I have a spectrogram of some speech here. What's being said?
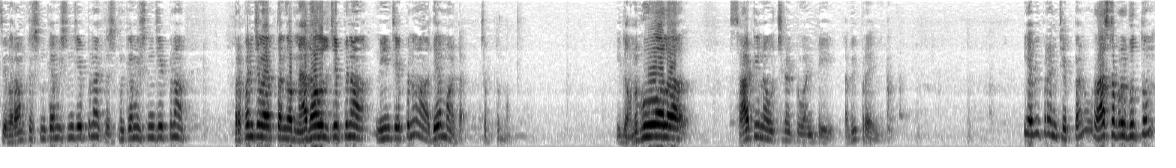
శివరామకృష్ణ కమిషన్ చెప్పినా కృష్ణ కమిషన్ చెప్పినా ప్రపంచవ్యాప్తంగా మేధావులు చెప్పినా నేను చెప్పినా అదే మాట చెప్తున్నాం. ఇది అనుభవాల సాటిన వచ్చినటువంటి అభిప్రాయం ఇది. ఈ అభిప్రాయం చెప్పాను. రాష్ట్ర ప్రభుత్వం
